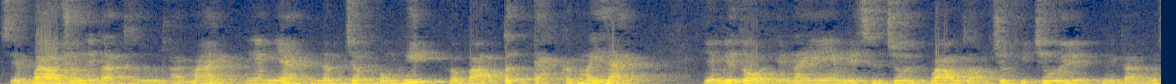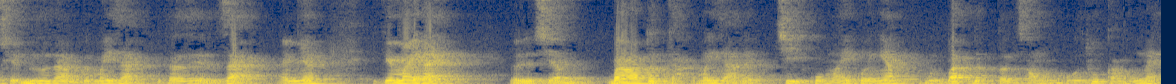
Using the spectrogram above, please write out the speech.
sẽ bao cho người ta thử thoải mái anh em nhé. Lâm châm không hít và bao tất cả các máy dài thì em biết rồi hiện nay em đến sân chơi bao giờ trước khi chơi ấy, người ta cũng sẽ đưa ra một cái máy giả người ta sẽ giả em nhé. Thì cái máy này sẽ bao tất cả máy giả đấy chỉ có máy của anh em mới bắt được tần sóng của cái thuốc cảm ứng này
